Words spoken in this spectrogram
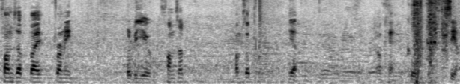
Thumbs up by for me. What about you? Thumbs up. Thumbs up. Yeah. Okay. Cool. See ya.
